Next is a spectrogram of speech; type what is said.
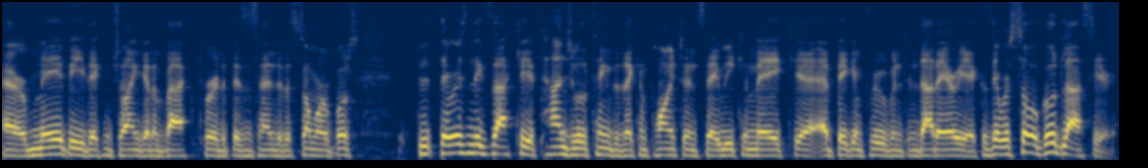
or maybe they can try and get him back for the business end of the summer. But th- there isn't exactly a tangible thing that they can point to and say we can make a, a big improvement in that area because they were so good last year.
